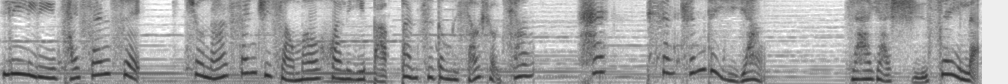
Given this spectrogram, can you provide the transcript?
丽丽才三岁，就拿三只小猫换了一把半自动的小手枪，嘿，像真的一样。拉雅十岁了，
